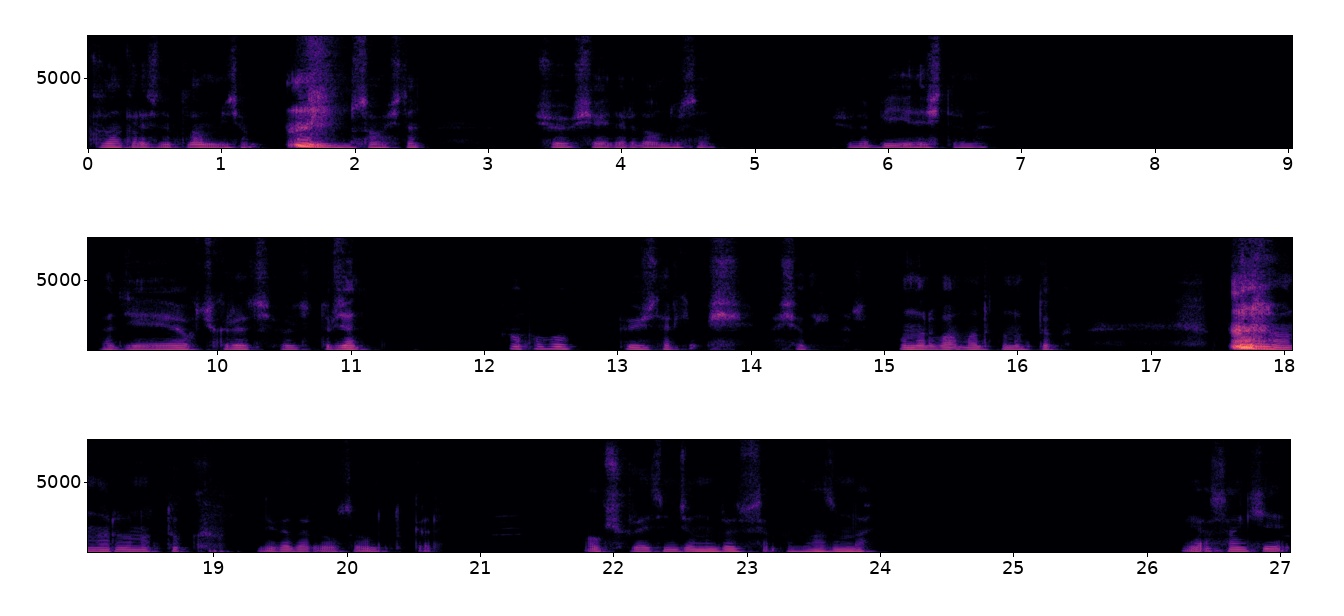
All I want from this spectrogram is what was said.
Klan kalesini kullanmayacağım bu savaşta. Şu şeyleri dondursam. Şurada bir iyileştirme. Hadi yok çukur öldüreceksin. Hop hop hop. Büyücüler gitmiş. Aşağıdakiler. Onları bakmadık unuttuk. Onları unuttuk. Ne kadar da olsa unuttuk galiba. Alkış kraliçenin canını biraz yükseltmem lazım da. Ya sanki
